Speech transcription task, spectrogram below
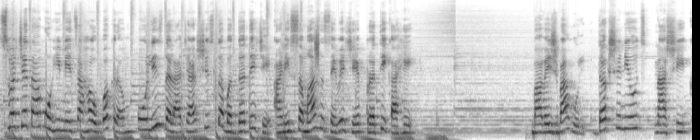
स्वच्छता मोहिमेचा हा उपक्रम पोलीस दलाच्या शिस्तबद्धतेचे आणि समाजसेवेचे प्रतीक आहे. भावेश बागुल दक्ष न्यूज नाशिक.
